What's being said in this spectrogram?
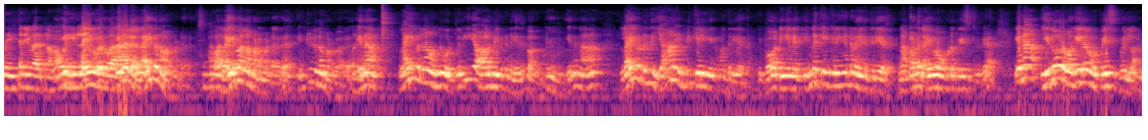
ஒரு இன்டர்வியூவா இருக்கலாமா லைவ் வருவாரா? இல்ல லைவ் எல்லாம் வர மாட்டாரு. லைவ் எல்லாம் பண்ண மாட்டாரு இன்டர்வியூ தான் பண்ணுவாரு. ஏன்னா லைவ் எல்லாம் வந்து ஒரு பெரிய ஆளுமை கிட்ட நீங்க எதிர்பார்க்க முடியும் என்னன்னா லைவ் வந்து யார் எப்படி கேள்வி கேட்குமோ தெரியாது. இப்போ நீங்க எனக்கு என்ன கேட்குறீங்கன்றது எனக்கு தெரியாது. நான் பாட்டு லைவா உங்க கூட பேசிட்டு இருக்கேன். ஏன்னா ஏதோ ஒரு வகையில நம்ம பேசி போயிடலாம்.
